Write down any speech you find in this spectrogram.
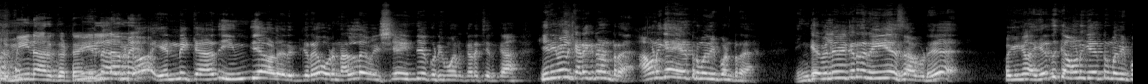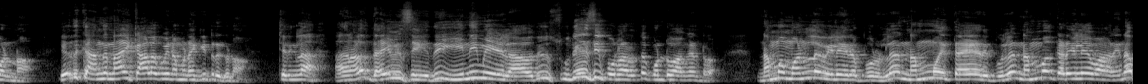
ஒரு மீனா இருக்கட்டும் எல்லாமே. என்னைக்காவது இந்தியாவில் இருக்கிற ஒரு நல்ல விஷயம் இந்திய குடிமகன் கிடைச்சிருக்கா? இனிமேல் கிடைக்கணுன்ற அவனுக்கு ஏற்றுமதி பண்ற? இங்கே விளைவிக்கிறத நீயே சாப்பிடு. ஓகேங்களா? எதுக்கு அவனுக்கு ஏற்றுமதி பண்ணணும்? எதுக்கு அந்த நாய் காலை போய் நம்ம நக்கிட்டு இருக்கணும்? சரிங்களா? அதனால் தயவு செய்து இனிமேலாவது சுதேசி பொருளாதாரத்தை கொண்டு வாங்கன்றோம். நம்ம மண்ணில் விளையிற பொருளை நம்ம தயாரிப்பில் நம்ம கடையிலே வாங்கினீங்கன்னா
